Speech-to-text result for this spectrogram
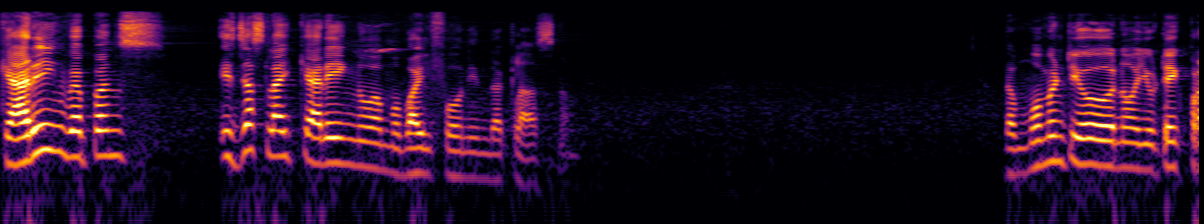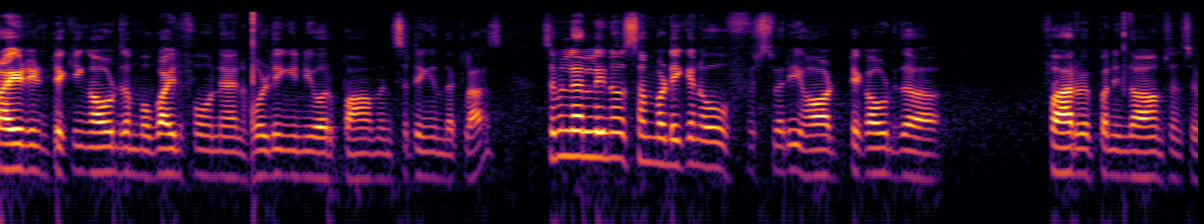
carrying weapons is just like carrying no, a mobile phone in the class. No? the moment you know you take pride in taking out the mobile phone and holding in your palm and sitting in the class. Similarly, you know somebody can oh it is very hot take out the fire weapon in the arms and say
